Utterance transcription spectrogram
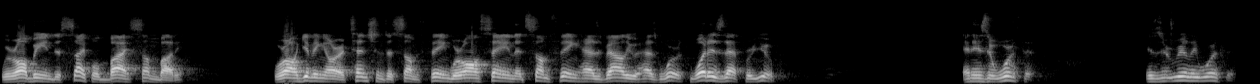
We're all being discipled by somebody. We're all giving our attention to something. We're all saying that something has value, has worth. What is that for you? And is it worth it? Is it really worth it?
